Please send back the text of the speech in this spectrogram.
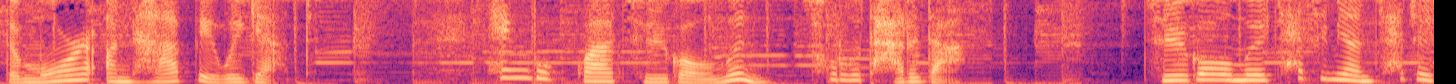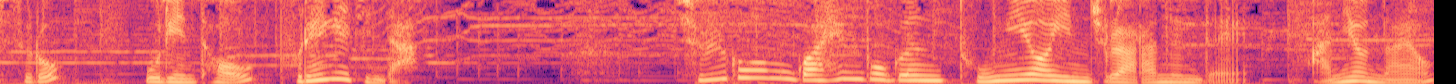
the more unhappy we get. 행복과 즐거움은 서로 다르다. 즐거움을 찾으면 찾을수록 우린 더욱 불행해진다. 즐거움과 행복은 동의어인 줄 알았는데 아니었나요?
